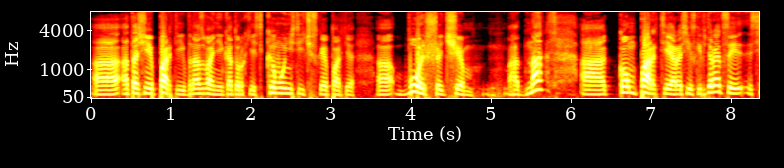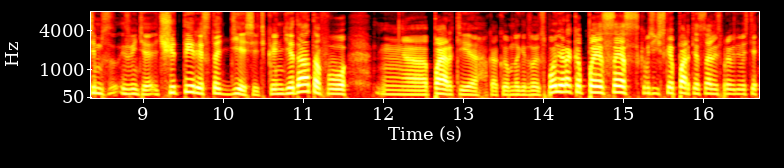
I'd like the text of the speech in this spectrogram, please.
а, а точнее партий, в названии которых есть коммунистическая партия, а, больше, чем одна. А Компартия Российской Федерации, 7, извините, 410 кандидатов. У а, партии, как ее многие называют, спойлера, КПСС, Коммунистическая партия социальной справедливости,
